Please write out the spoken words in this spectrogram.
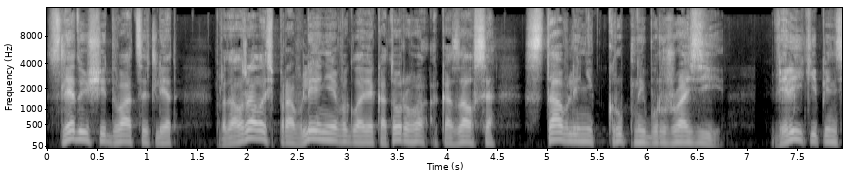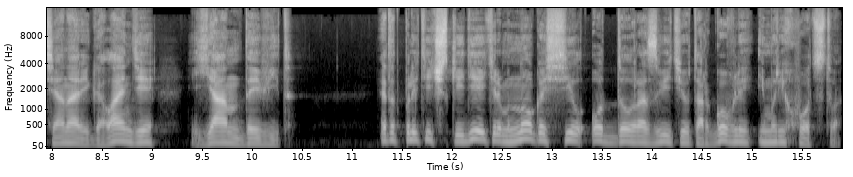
Следующие 20 лет продолжалось правление, во главе которого оказался ставленник крупной буржуазии, великий пенсионарий Голландии Ян де Вит. Этот политический деятель много сил отдал развитию торговли и мореходства,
